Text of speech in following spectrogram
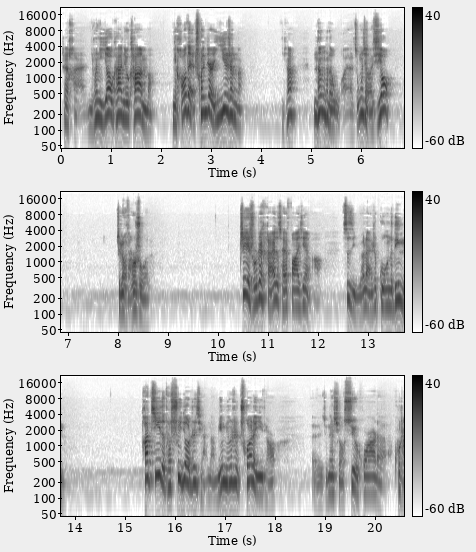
这孩子，你说你要看就看吧，你好歹穿件衣裳啊！你看，弄得我呀总想笑。”这老头说的。这时候这孩子才发现啊。自己原来是光着腚的，他记得他睡觉之前呢，明明是穿了一条，呃，就那小碎花的裤衩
